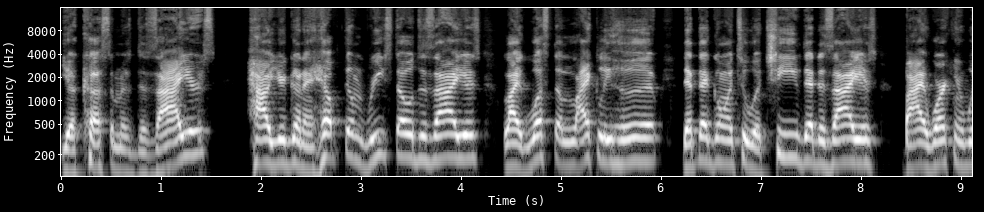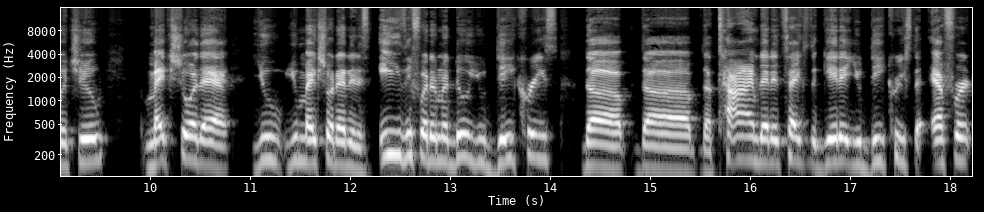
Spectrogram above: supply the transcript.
your customers' desires, how you're going to help them reach those desires, like what's the likelihood that they're going to achieve their desires by working with you. Make sure that you you make sure that it is easy for them to do. You decrease the the the time that it takes to get it. You decrease the effort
